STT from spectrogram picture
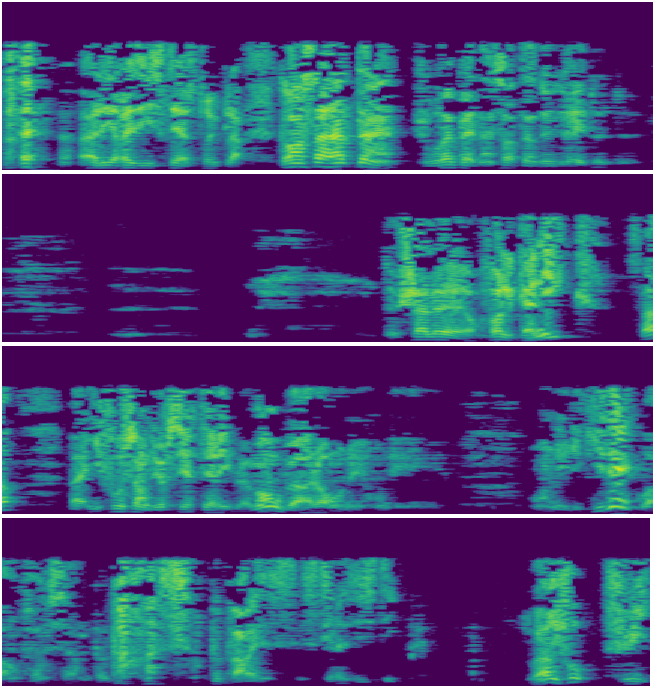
Allez résister à ce truc-là. Quand ça atteint, je vous répète, un certain degré de, de, de chaleur volcanique, ça, ben, il faut s'endurcir terriblement, ou ben alors on est, on est, on est liquidé, quoi. Enfin, ça ne peut pas, peut pas irrésistible. Il faut fuir.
